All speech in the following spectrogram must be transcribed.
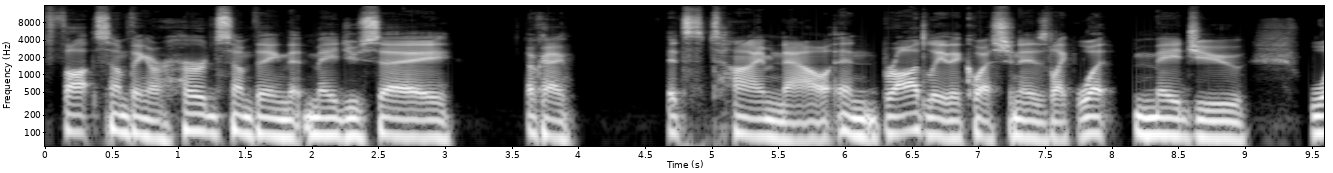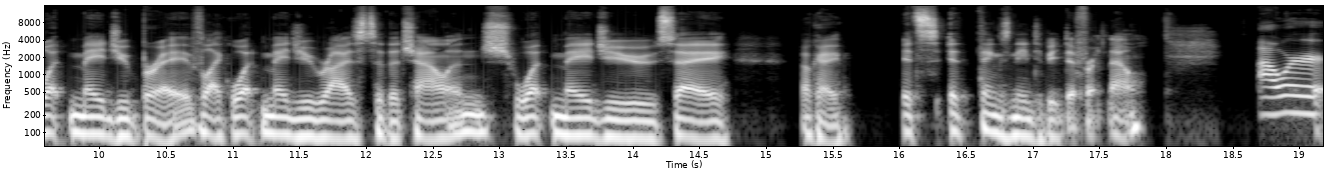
thought something or heard something that made you say, okay, it's time now and broadly the question is like what made you what made you brave like what made you rise to the challenge what made you say okay it's it things need to be different now Our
